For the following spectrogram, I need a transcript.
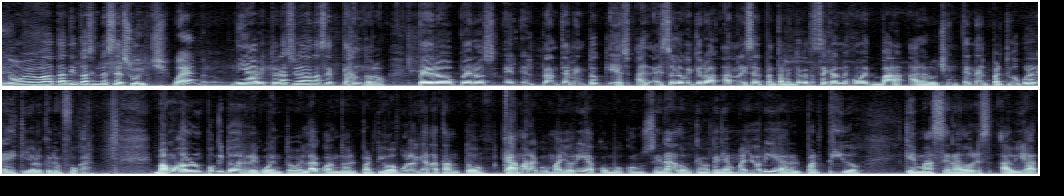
no, veo a Tatito haciendo ese switch. Bueno, Ni a Victoria Ciudadana aceptándolo. Pero, pero el, planteamiento, y eso, eso, es lo que quiero analizar, el planteamiento que te hace Carmen Joven va a la lucha interna del Partido Popular y ahí es que yo lo quiero enfocar. Vamos a hablar un poquito de recuento, ¿verdad? Cuando el Partido Popular gana tanto Cámara con mayoría como con Senado, aunque no tenían mayoría, era el partido que más senadores había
